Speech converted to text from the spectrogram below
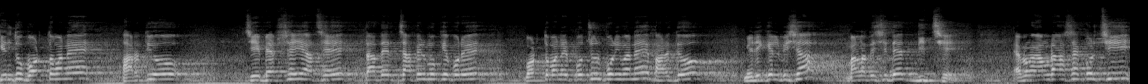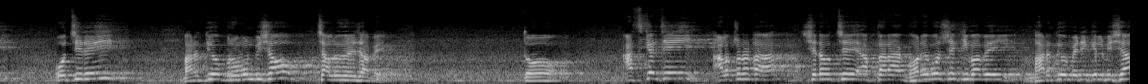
কিন্তু বর্তমানে ভারতীয় যে ব্যবসায়ী আছে, তাদের চাপের মুখে পড়ে বর্তমানে প্রচুর পরিমাণে ভারতীয় মেডিকেল ভিসা বাংলাদেশিদের দিচ্ছে। এবং আমরা আশা করছি অচিরেই ভারতীয় ভ্রমণ ভিসাও চালু হয়ে যাবে। তো আজকের যেই আলোচনাটা, সেটা হচ্ছে আপনারা ঘরে বসে কীভাবে ভারতীয় মেডিকেল ভিসা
